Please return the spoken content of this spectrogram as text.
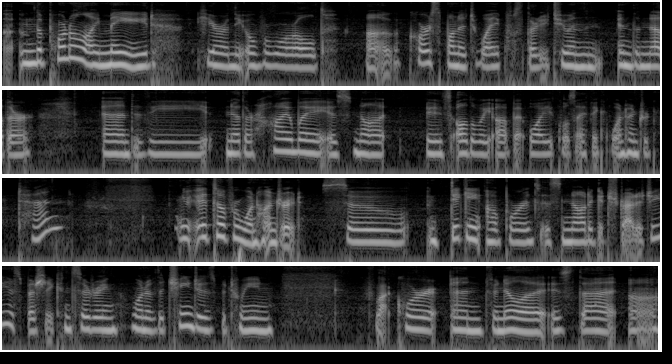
um, the portal I made here in the overworld uh, corresponded to y equals 32 in the, in the nether, and the nether highway is not is all the way up at y equals I think 110. It's over 100, so digging upwards is not a good strategy, especially considering one of the changes between flat core and vanilla is that uh,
